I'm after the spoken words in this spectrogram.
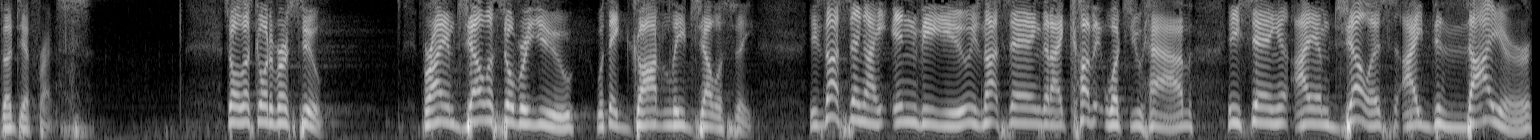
the difference. So let's go to verse 2. For I am jealous over you with a godly jealousy. He's not saying I envy you. He's not saying that I covet what you have. He's saying I am jealous. I desire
